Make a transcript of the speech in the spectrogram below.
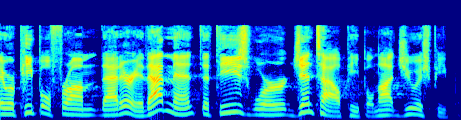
They were people from that area. That meant that these were Gentile people, not Jewish people.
